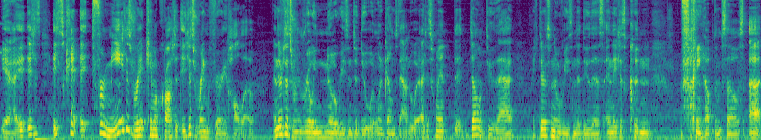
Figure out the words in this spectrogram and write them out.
Yeah, it, it just it just came it, for me. It just came across. It just rang very hollow, and there's just really no reason to do it when it comes down to it. I just went, "Don't do that." Like, there's no reason to do this, and they just couldn't fucking help themselves. Uh,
